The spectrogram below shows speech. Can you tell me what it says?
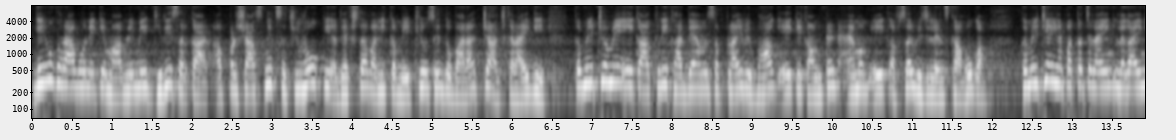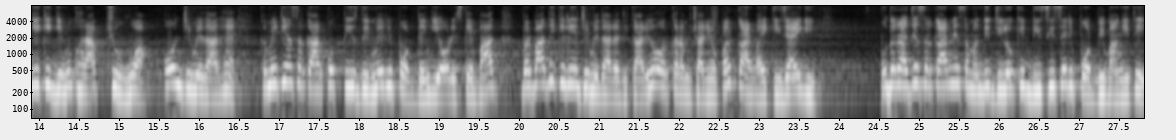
गेहूँ खराब होने के मामले में घिरी सरकार अब प्रशासनिक सचिवों की अध्यक्षता वाली कमेटियों से दोबारा जाँच कराएगी। कमेटियों में एक आखिरी खाद्य एवं सप्लाई विभाग, एक अकाउंटेंट एवं एक अफसर विजिलेंस का होगा। कमेटियाँ यह पता चलाएँगी लगाएँगी कि गेहूँ खराब क्यों हुआ, कौन जिम्मेदार है। कमेटियाँ सरकार को 30 दिन में रिपोर्ट देंगी और इसके बाद बर्बादी के लिए जिम्मेदार अधिकारियों और कर्मचारियों पर कार्रवाई की जाएगी। उधर राज्य सरकार ने संबंधित जिलों की डीसी से रिपोर्ट भी मांगी थी।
